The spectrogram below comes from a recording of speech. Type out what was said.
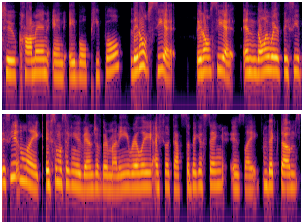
to common and able people, they don't see it. They don't see it. And the only way that they see it, they see it in like if someone's taking advantage of their money, really. I feel like that's the biggest thing is like victims,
